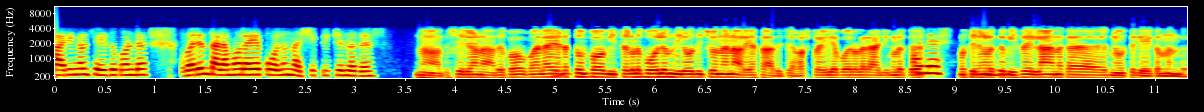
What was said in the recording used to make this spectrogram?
കാര്യങ്ങൾ ചെയ്തുകൊണ്ട് വരും തലമുറയെ പോലും നശിപ്പിക്കുന്നത്. ആ അത് ശരിയാണ്. അതിപ്പോ പലയിടത്തും ഇപ്പോ വിസകൾ പോലും നിരോധിച്ചു എന്നാണ് അറിയാൻ സാധിച്ചത് ഓസ്ട്രേലിയ പോലുള്ള രാജ്യങ്ങൾക്ക് മുസ്ലിങ്ങൾക്ക് വിസ ഇല്ല എന്നൊക്കെ ന്യൂസ് കേൾക്കുന്നുണ്ട്.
